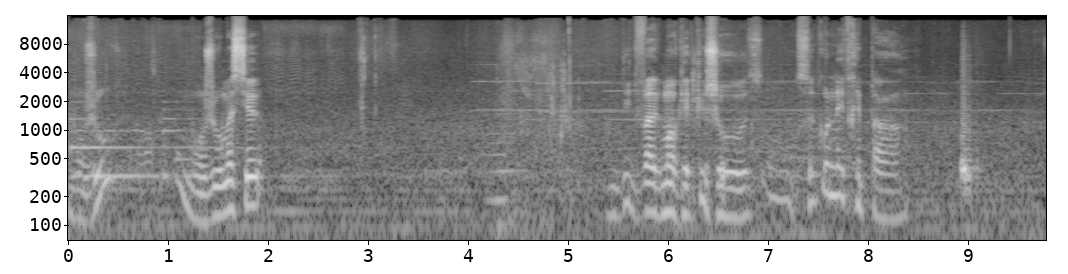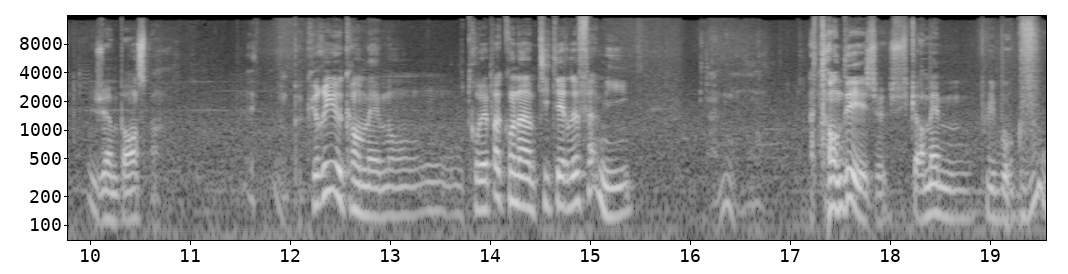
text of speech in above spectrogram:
Bonjour. Bonjour, monsieur. Dites vaguement quelque chose. Ce qu'on n'était pas. Je ne pense pas. Un peu curieux quand même. On- Vous trouvez pas qu'on a un petit air de famille Ah non. Attendez, je, je suis quand même plus beau que vous.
